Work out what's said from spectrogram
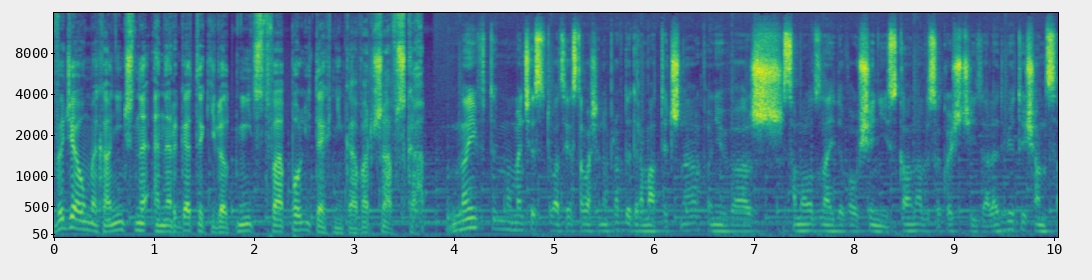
Wydział Mechaniczny Energetyki Lotnictwa Politechnika Warszawska. No i w tym momencie sytuacja stała się naprawdę dramatyczna, ponieważ samolot znajdował się nisko, na wysokości zaledwie 1000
